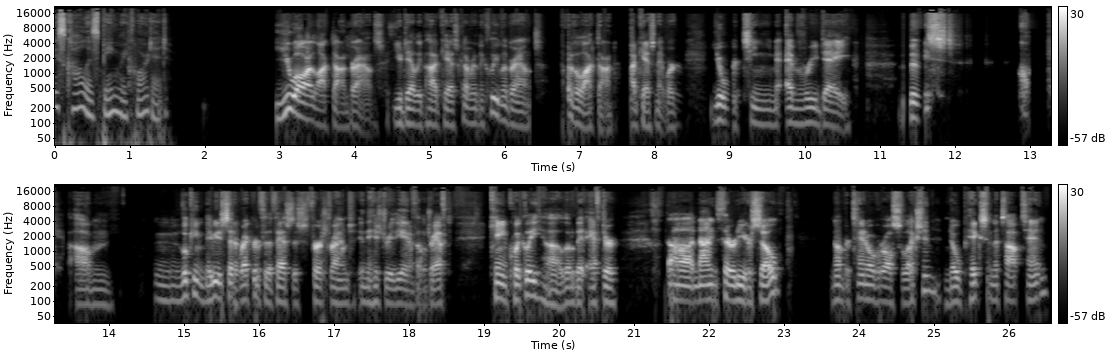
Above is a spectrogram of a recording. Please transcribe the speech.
This call is being recorded. You are Locked On Browns, your daily podcast covering the Cleveland Browns, part of the Locked On Podcast Network, your team every day. This, quick, um, looking maybe to set a record for the fastest first round in the history of the NFL draft, came quickly, uh, a little bit after uh, 9.30 or so. Number 10 overall selection, no picks in the top 10,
